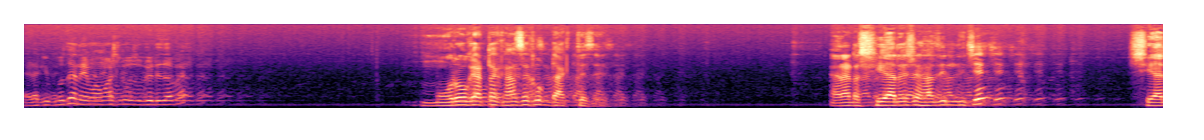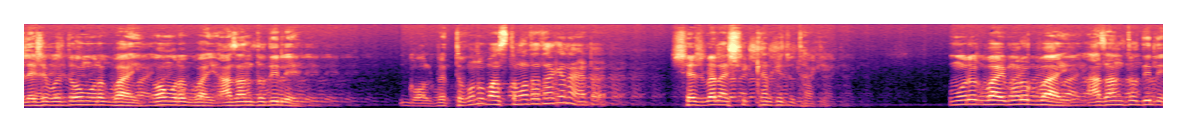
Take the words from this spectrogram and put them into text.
এটা কি বোঝেন? ইমাম আসলে কেটে যাবে? মোরগ একটা গাছে খুব ডাকতেছে। আর একটা শিয়াল এসে হাজির নিচে। শিয়াল এসে বলতে, ও মোরগ ভাই, ও মোরগ ভাই, আজান তো দিলে। গল্পের তো কোনো বাস্তবতা থাকে না, এটা। শেষ বেলায় শিক্ষার কিছু থাকে। মোরক ভাই মোরক ভাই, আজান তো দিলে,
